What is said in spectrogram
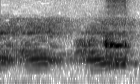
I, I, I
